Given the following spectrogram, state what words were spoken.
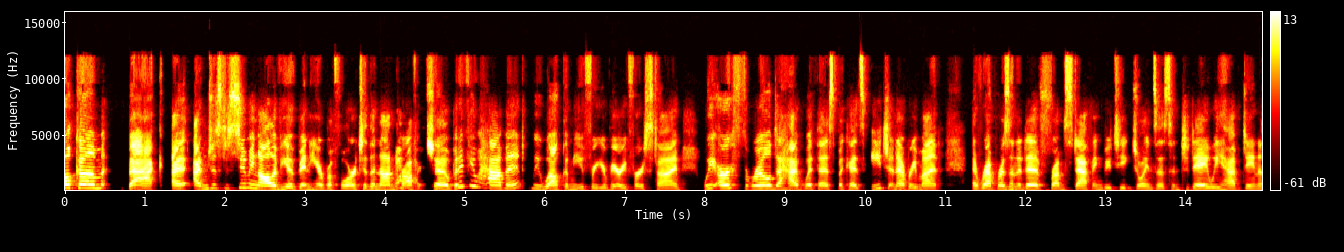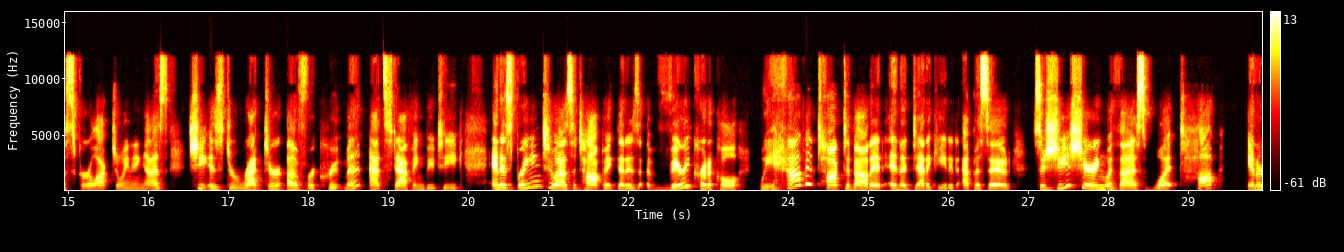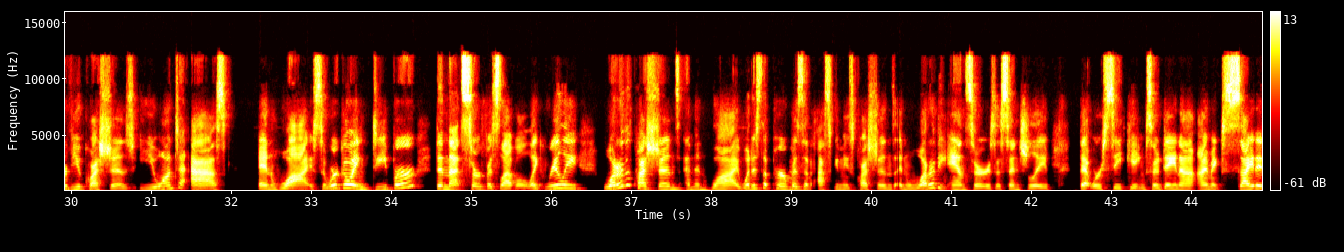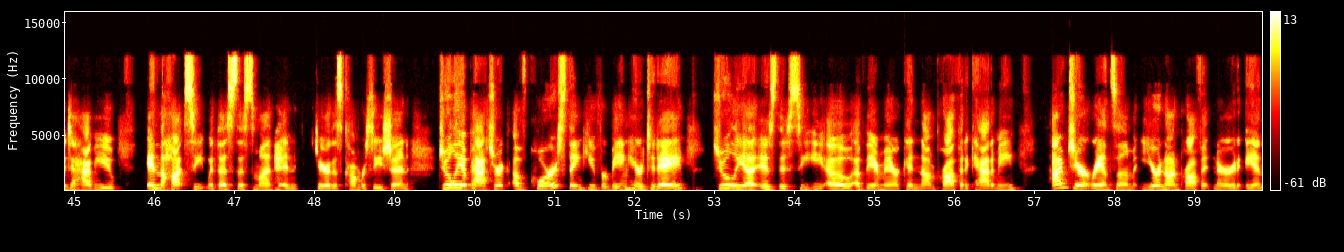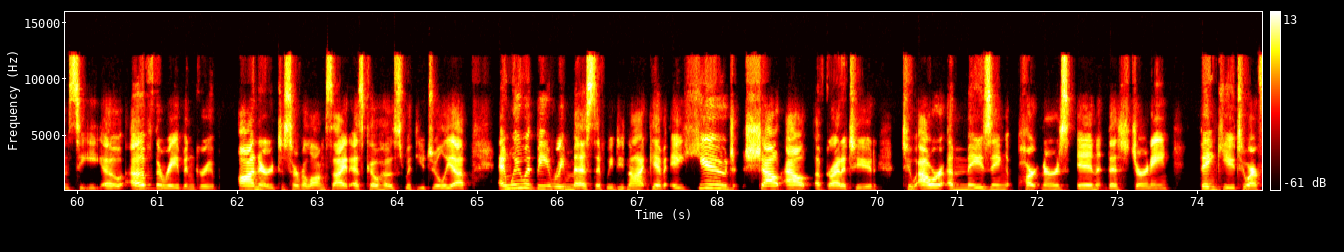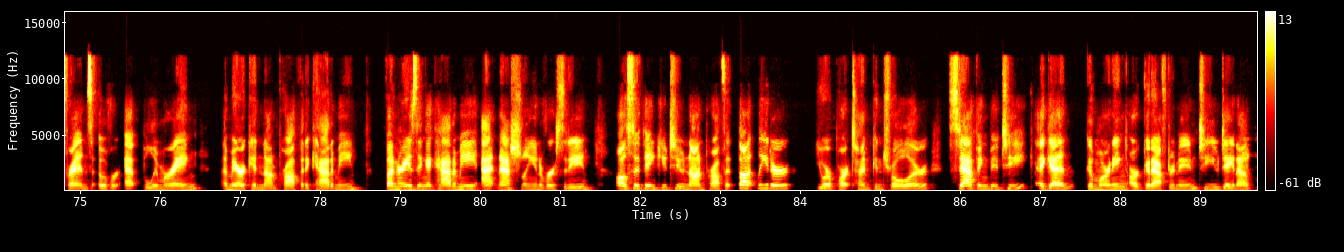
Welcome back. I, am just assuming all of you have been here before to the nonprofit show, but if you haven't, we welcome you for your very first time. We are thrilled to have with us because each and every month, a representative from Staffing Boutique joins us. And today we have Dana Scurlock joining us. She is Director of Recruitment at Staffing Boutique and is bringing to us a topic that is very critical. We haven't talked about it in a dedicated episode. So she's sharing with us what top interview questions you want to ask and why. So we're going deeper than that surface level. Like, really, what are the questions and then why? What is the purpose mm-hmm. of asking these questions and what are the answers essentially that we're seeking? So, Dana, I'm excited to have you in the hot seat with us this month and share this conversation. Julia Patrick, of course, thank you for being here today. Julia is the CEO of the American Nonprofit Academy. I'm Jarrett Ransom, your nonprofit nerd and CEO of the Raven Group. Honored to serve alongside as co host with you, Julia. And we would be remiss if we did not give a huge shout out of gratitude to our amazing partners in this journey. Thank you to our friends over at Bloomerang, American Nonprofit Academy, Fundraising Academy at National University. Also, thank you to Nonprofit Thought Leader, your part time controller, Staffing Boutique. Again, good morning or good afternoon to you, Dana.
